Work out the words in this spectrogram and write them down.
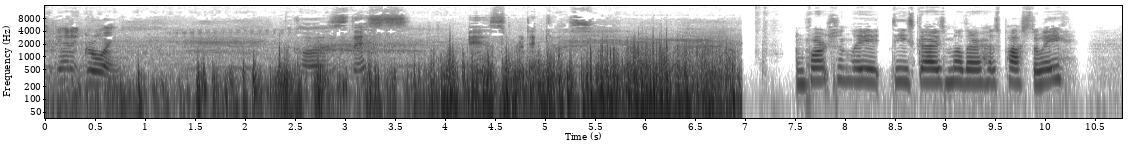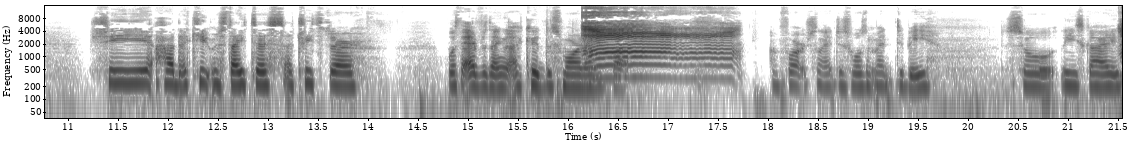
to get it growing. Because this is ridiculous. Unfortunately, these guys' mother has passed away. She had acute mastitis. I treated her with everything that I could this morning, but unfortunately, it just wasn't meant to be. So these guys.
